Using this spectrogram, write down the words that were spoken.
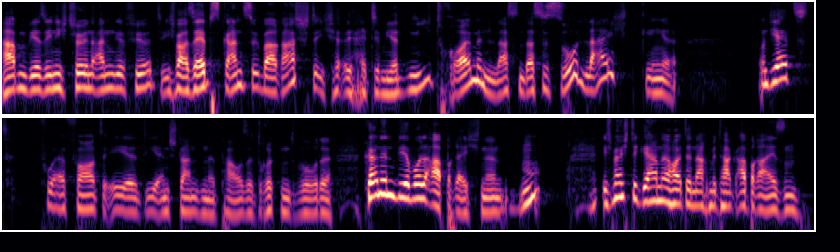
Haben wir sie nicht schön angeführt? Ich war selbst ganz überrascht. Ich hätte mir nie träumen lassen, dass es so leicht ginge. Und jetzt, fuhr er fort, ehe die entstandene Pause drückend wurde, können wir wohl abrechnen. Hm? Ich möchte gerne heute Nachmittag abreisen.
